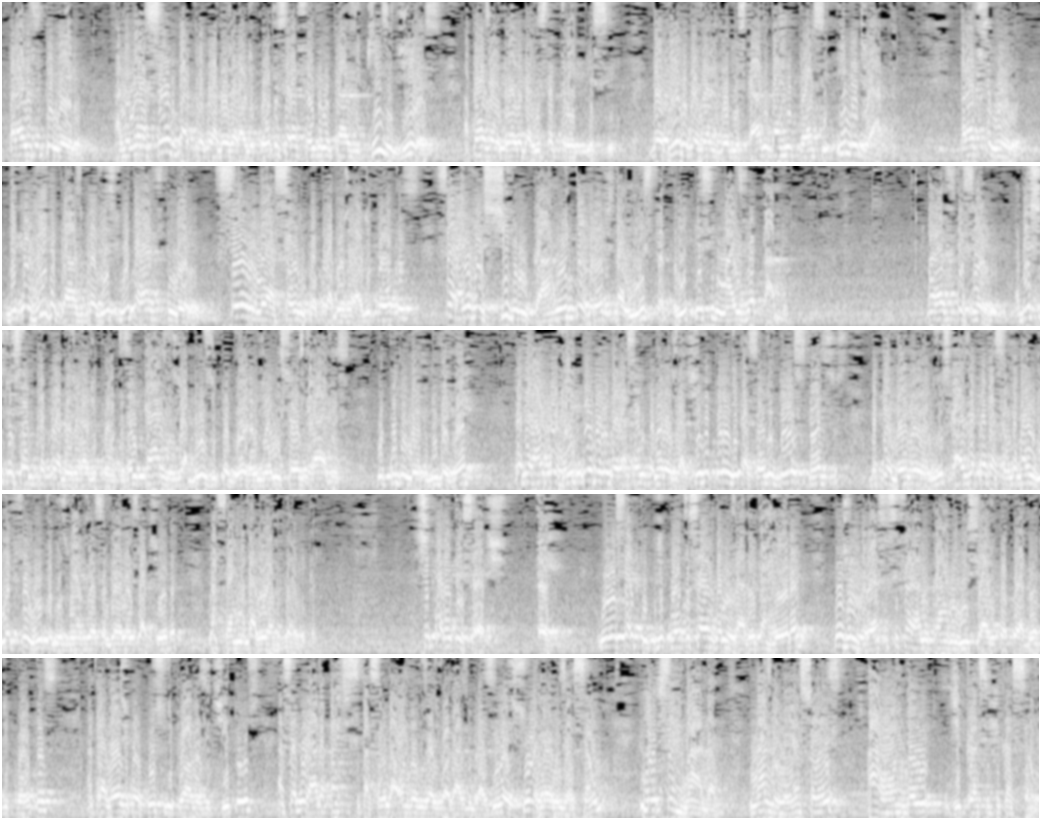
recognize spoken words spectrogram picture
Parágrafo 1 a nomeação do Procurador-Geral de Contas será feita no prazo de 15 dias após a entrega da lista tríplice, devendo o governador do Estado dar-lhe posse imediata. Parágrafo 2 decorrido o prazo previsto no parágrafo 1 sem nomeação do Procurador-Geral de Contas, será investido no cargo integrante da lista tríplice mais votado. Parágrafo 3 A destituição do Procurador-Geral de Contas em casos de abuso de poder ou de omissões graves no cumprimento do dever poderá ocorrer por deliberação do Poder Legislativo por indicação de dois terços dependendo em ambos os casos da aprovação da maioria absoluta dos membros da Assembleia Legislativa na forma da lei orgânica. Artigo 47. É. O Ministério Público de Contas será organizado em carreira, cujo ingresso se fará no cargo inicial de Procurador de Contas, através de concurso de provas e títulos, assegurada a participação da Ordem dos Advogados do Brasil em sua realização e observada nas nomeações a ordem de classificação.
